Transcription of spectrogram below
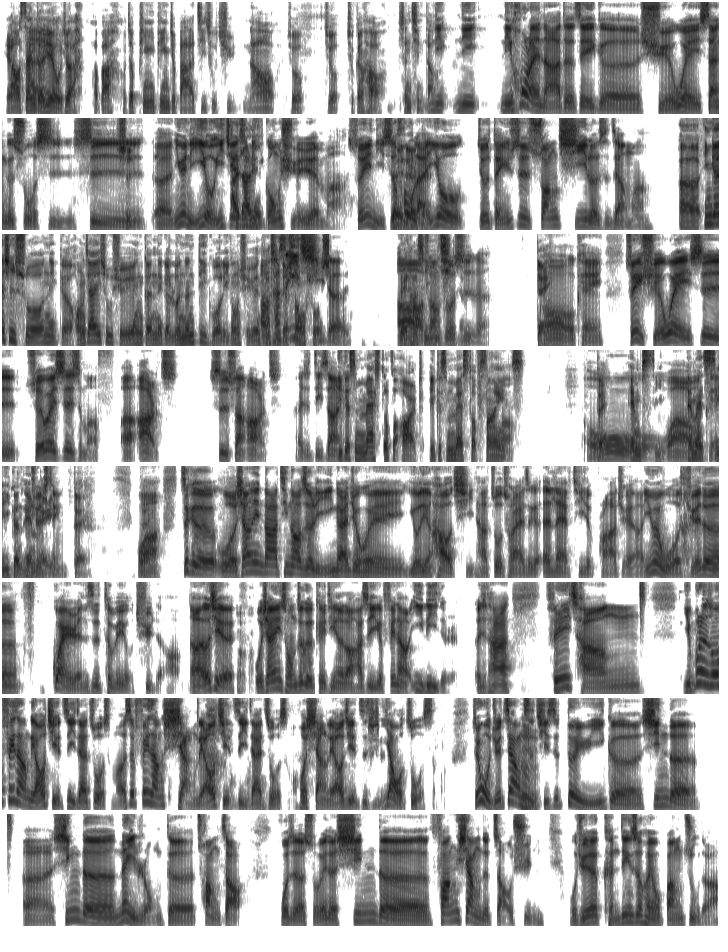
然后三个月我就啊好吧，我就拼一拼，就把它寄出去，然后就就就刚好申请到。你你。你后来拿的这个学位，三个硕士是呃，因为你有一间是理工学院嘛，所以你是后来又就等于是双期了，是这样吗？呃，应该是说那个皇家艺术学院跟那个伦敦帝国理工学院，它是一起的，对，它是双硕士的，对。哦，OK，所以学位是学位是什么？呃，Art 是算 Art 还是 Design？一个是 Master of Art，一个是 Master of Science。哦，M C 哇，M C 跟 M A 对，哇，这个我相信大家听到这里应该就会有点好奇，他做出来这个 N F T 的 project 啊，因为我觉得怪人是特别有趣的啊，啊，而且我相信从这个可以听得到，他是一个非常有毅力的人，而且他非常也不能说非常了解自己在做什么，而是非常想了解自己在做什么，或想了解自己要做什么，所以我觉得这样子其实对于一个新的。呃，新的内容的创造，或者所谓的新的方向的找寻，我觉得肯定是很有帮助的啦。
